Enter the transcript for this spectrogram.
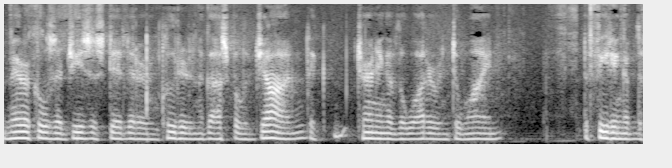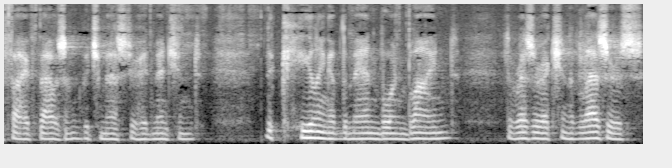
the miracles that Jesus did that are included in the Gospel of John, the turning of the water into wine, the feeding of the 5,000, which Master had mentioned, the healing of the man born blind, the resurrection of Lazarus,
